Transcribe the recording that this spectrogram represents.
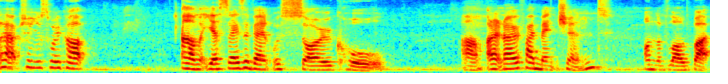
I actually just woke up. Um, yesterday's event was so cool. Um, I don't know if I mentioned on the vlog, but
